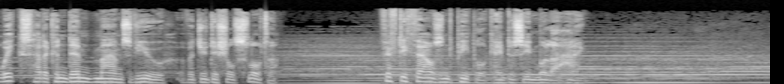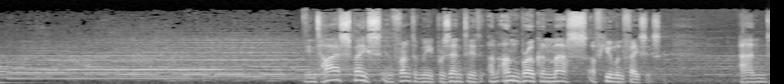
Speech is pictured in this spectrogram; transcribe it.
Wicks had a condemned man's view of a judicial slaughter. Fifty thousand people came to see Muller hang. The entire space in front of me presented an unbroken mass of human faces, and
